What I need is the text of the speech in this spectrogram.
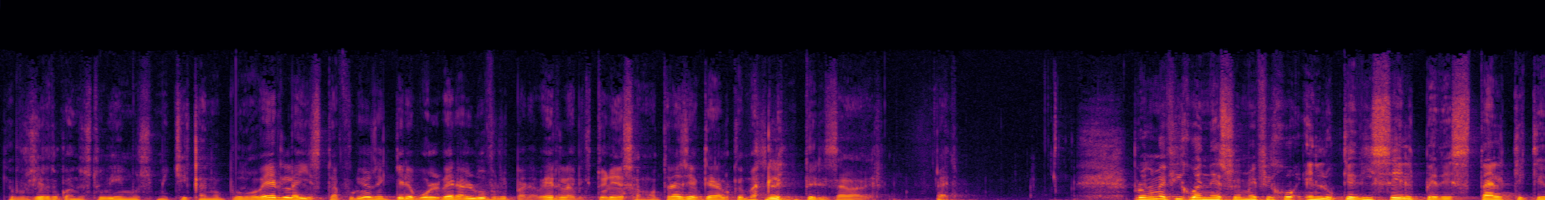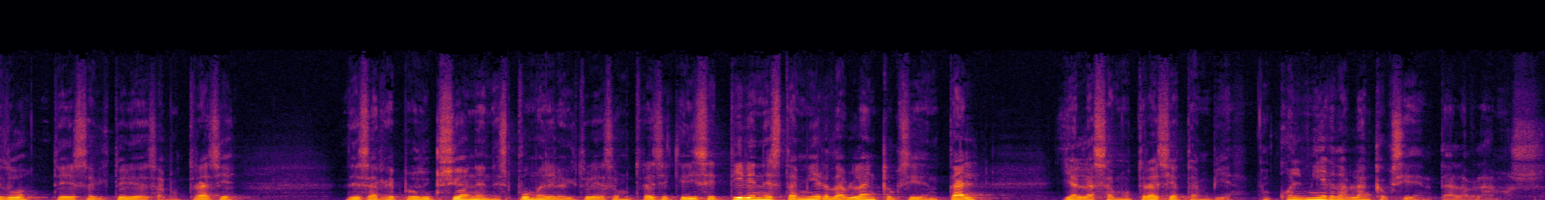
Que por cierto, cuando estuvimos, mi chica no pudo verla y está furiosa y quiere volver al Louvre para ver la victoria de Samotracia, que era lo que más le interesaba ver. Pero no me fijo en eso, me fijo en lo que dice el pedestal que quedó de esa victoria de Samotracia, de esa reproducción en espuma de la victoria de Samotracia, que dice, tiren esta mierda blanca occidental y a la Samotracia también. ¿Cuál mierda blanca occidental hablamos?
